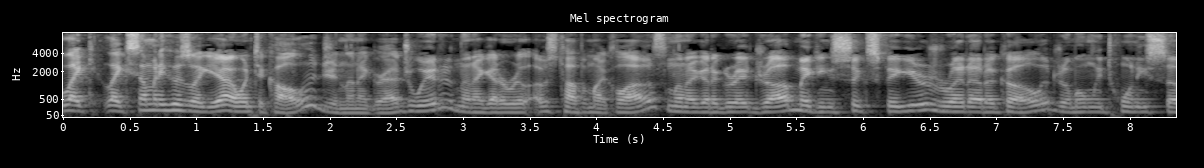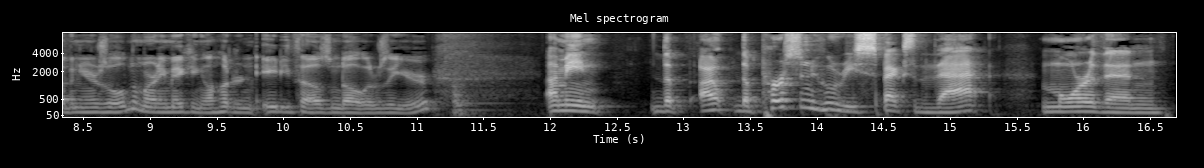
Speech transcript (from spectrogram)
like like somebody who's like, yeah, I went to college and then I graduated and then I got a real, I was top of my class and then I got a great job making six figures right out of college. I'm only 27 years old and I'm already making $180,000 a year. I mean, the I, the person who respects that more than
